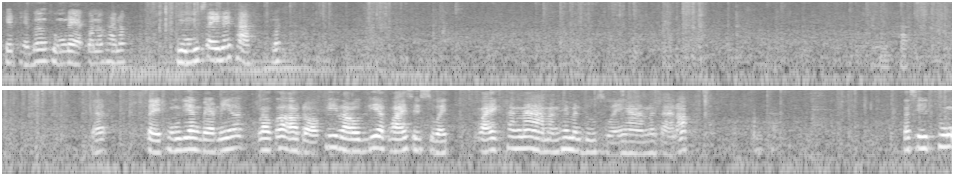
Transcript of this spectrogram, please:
เฮ็ดให้เบิ่งถุงแรกก่อนนะคะเนาะหยุมใส่เลยค่ะมาแล้วใส่ถุงเรียงแบบนี้เราก็เอาดอกที่เราเรียกไว้สวยๆ ไว้ข้างหน้ามันให้มันดูสวยงามนะจ๊ะเนาะกระสีถุง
